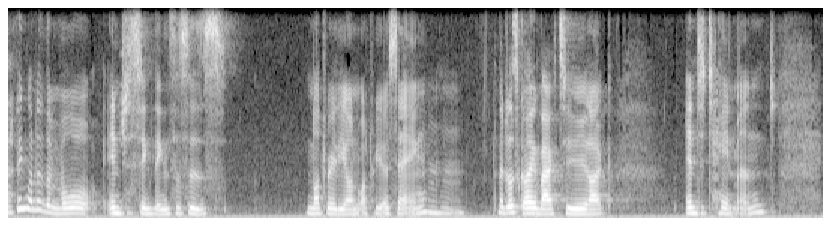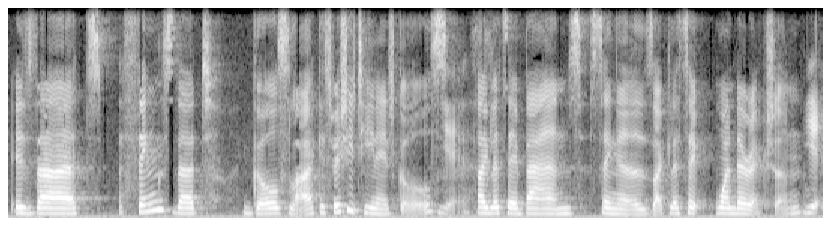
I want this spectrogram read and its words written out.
I think one of the more interesting things. This is not really on what we are saying, Mm-hmm. but just going back to like entertainment, is that things that girls like, especially teenage girls, Yes. like let's say bands, singers, like let's say One Direction, Yes.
